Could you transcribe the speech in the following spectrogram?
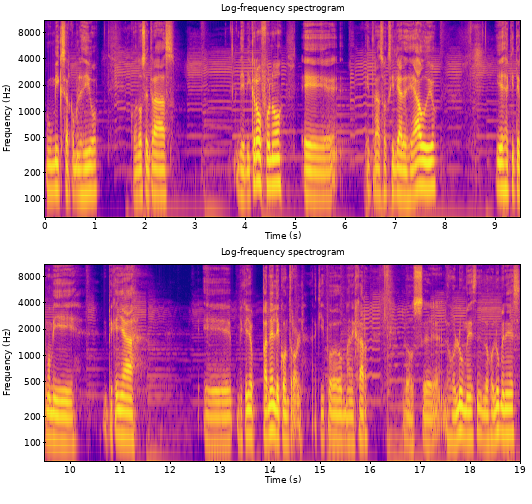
mixer, como les digo, con dos entradas de micrófono, eh, entradas auxiliares de audio. Y desde aquí tengo mi, mi pequeña eh, pequeño panel de control. Aquí puedo manejar los, eh, los volúmenes, los volúmenes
